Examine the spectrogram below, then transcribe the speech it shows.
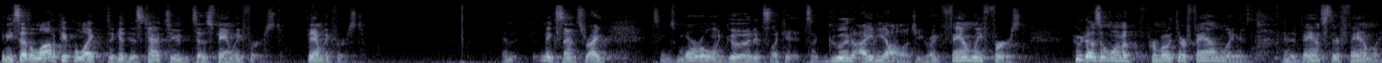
And he said, a lot of people like to get this tattoo that says family first, family first. And it makes sense, right? It seems moral and good. It's like a, it's a good ideology, right? Family first. Who doesn't want to promote their family and, and advance their family?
